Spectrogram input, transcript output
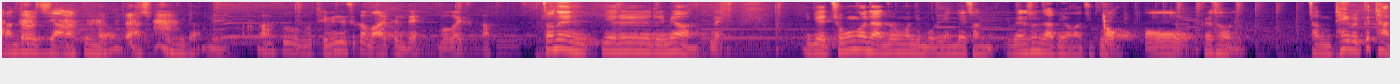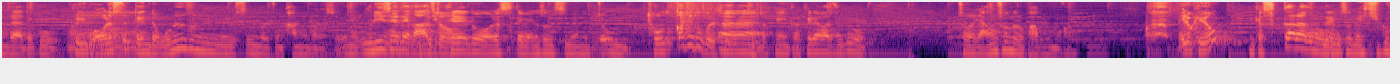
만들어지지 않았군요. 아쉽습니다. 아또 뭐 재밌는 습관 많을 텐데 뭐가 있을까? 저는 예를 들면 네. 이게 좋은 건지 안 좋은 건지 모르겠는데 전 왼손잡이여가지고 어? 어. 그래서 전 테이블 끝에 앉아야 되고 그리고 음. 어렸을 때 근데 오른손을 쓰는 걸 좀 강요받았어요. 왜냐면 우리 세대가 아직 그쵸. 그래도 어렸을 때 왼손 쓰면 좀 저도까지도 그랬어요 예, 예. 진짜. 그러니까 그래가지고 저 양손으로 밥을 먹어요. 이렇게요? 그러니까 숟가락은 네. 오른손에 쥐고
